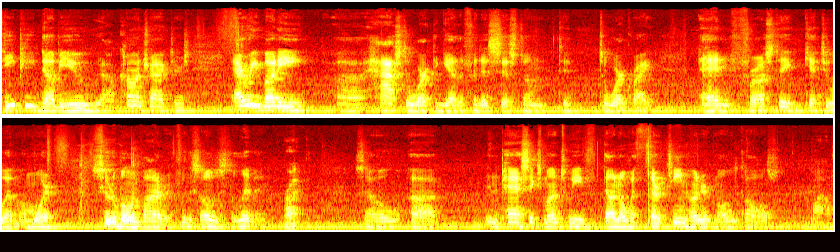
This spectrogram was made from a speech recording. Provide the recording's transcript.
DPW, our contractors, everybody uh, has to work together for this system to, to work right and for us to get to a, a more suitable environment for the soldiers to live in. Right. So, uh, in the past six months, we've done over 1,300 mold calls Wow.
